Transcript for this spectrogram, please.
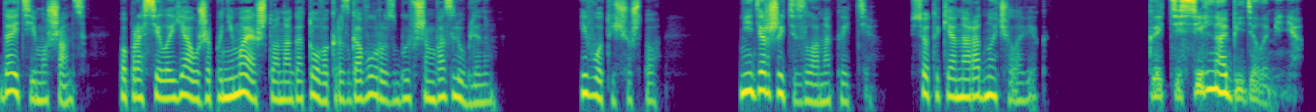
«Дайте ему шанс», — попросила я, уже понимая, что она готова к разговору с бывшим возлюбленным. И вот еще что. Не держите зла на Кэти. все таки она родной человек. Кэти сильно обидела меня.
